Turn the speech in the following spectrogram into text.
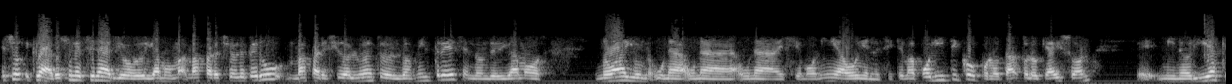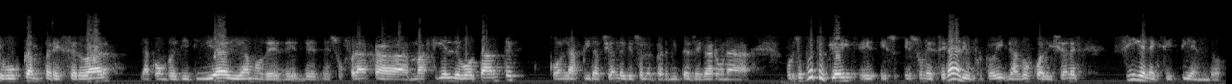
Eso, claro, es un escenario, digamos, más, más parecido al de Perú, más parecido al nuestro del 2003, en donde, digamos, no hay una, una, una, hegemonía hoy en el sistema político, por lo tanto lo que hay son eh, minorías que buscan preservar la competitividad, digamos, de, de, su franja más fiel de votantes con la aspiración de que eso le permita llegar a una... Por supuesto que hoy es, es un escenario, porque hoy las dos coaliciones siguen existiendo.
